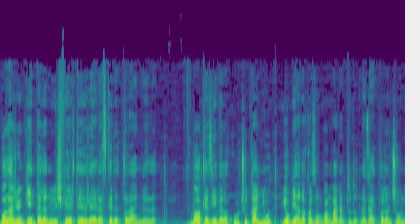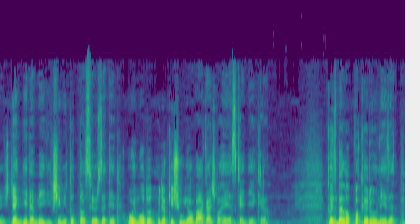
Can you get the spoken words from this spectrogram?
Balázs önkéntelenül is fértélre ereszkedett a lány mellett. Bal kezével a kulcs után nyúlt, jobbjának azonban már nem tudott megállt parancsolni, és gyengéden végig simította a szőrzetét, oly módon, hogy a kis a vágásba helyezkedjék el. Közben lopva körülnézett.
